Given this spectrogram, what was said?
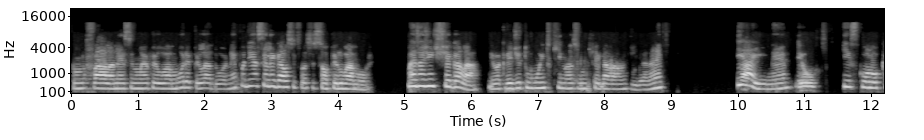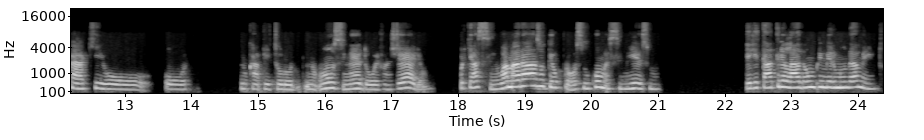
Quando fala, né, se não é pelo amor, é pela dor, né? Poderia ser legal se fosse só pelo amor. Mas a gente chega lá. Eu acredito muito que nós vamos chegar lá um dia, né? E aí, né? Eu quis colocar aqui o, o no capítulo 11, né, do Evangelho, porque assim, o amarás o teu próximo como a si mesmo, ele está atrelado a um primeiro mandamento,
